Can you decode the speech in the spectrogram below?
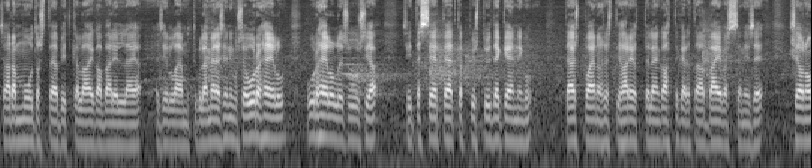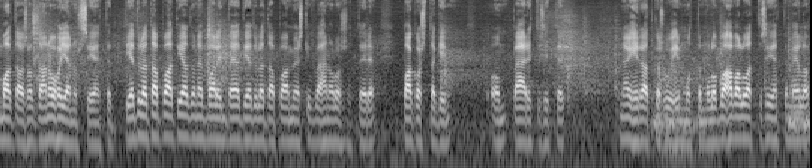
saada muutosta ja pitkällä aikavälillä ja, ja sillä lailla. mutta kyllä meillä se, niin se urheilu, urheilullisuus ja sitten se, että jätkät pystyy tekemään niin täyspainoisesti harjoitteleen kahta kertaa päivässä, niin se, se on omalta osaltaan ohjannut siihen, että tietyllä tapaa tietoinen valinta ja tietyllä tapaa myöskin vähän olosuhteiden pakostakin on päädytty sitten näihin ratkaisuihin, mutta mulla on vahva luotto siihen, että meillä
